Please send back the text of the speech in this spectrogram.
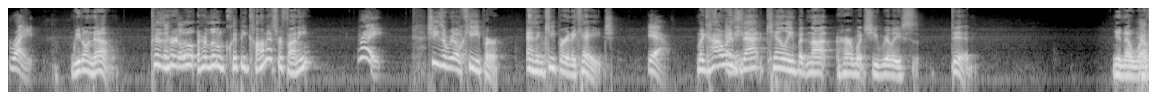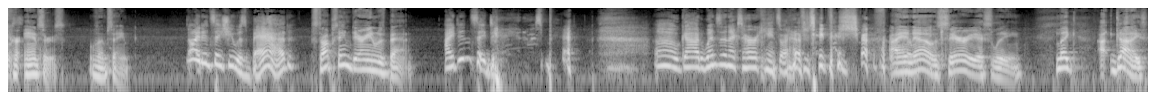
Right. We don't know because her little her little quippy comments were funny. Right. She's a real keeper, as in keeper in a cage. Yeah. Like how is he- that killing, but not her what she really s- did? You know, like How's- her answers. What I'm saying. No, I didn't say she was bad. Stop saying Darienne was bad. I didn't say Darienne was bad. Oh God, when's the next hurricane? So I don't have to take this show. For I know, seriously. Like, uh, guys,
